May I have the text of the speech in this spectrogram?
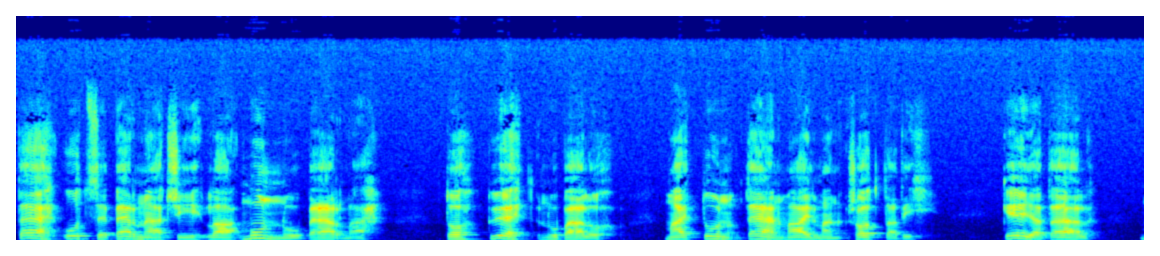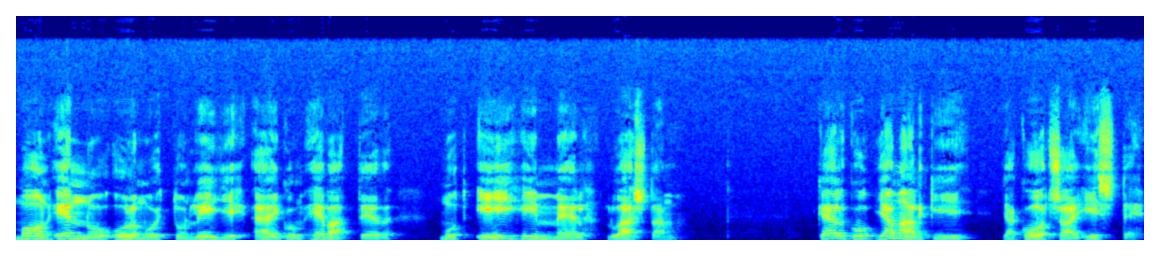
Täh utse pärnäätsi la munnu pärnä, to kyöht nupalu, tun tään maailman sottati. Keja tääl, moon ennu ulmuittun liiji äikum hevatteed, mut ei himmel luostam. Kälku jamalki ja kootsai iste.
